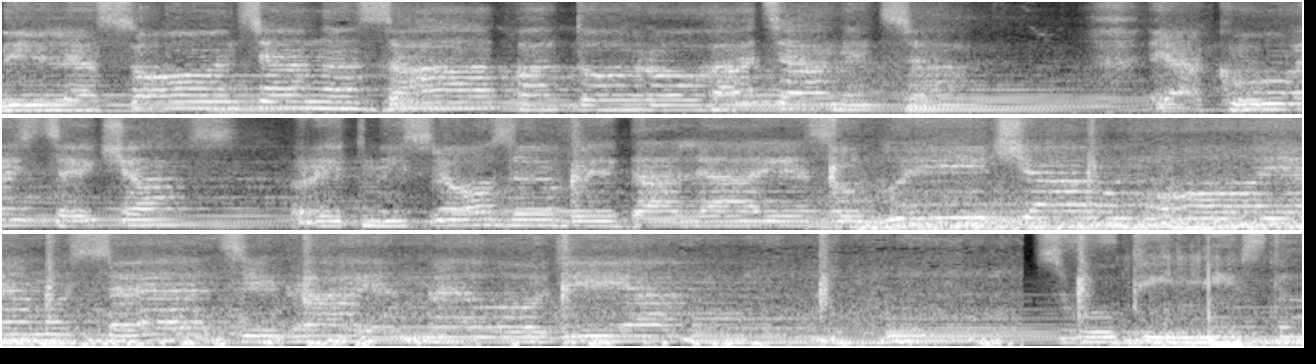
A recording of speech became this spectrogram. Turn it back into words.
біля сонця на запад дорога тягнеться, як увесь цей час, ритм і сльози видаляє з обличчя у моєму серці грає мелодія, звуки міста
